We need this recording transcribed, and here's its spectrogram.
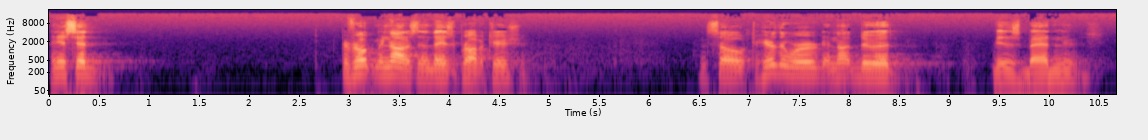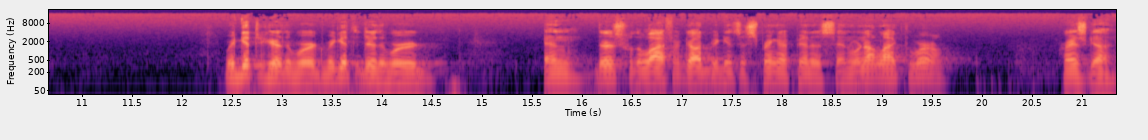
And he said, Provoke me not as in the days of provocation. And so to hear the word and not do it is bad news. We get to hear the word, we get to do the word, and there's where the life of God begins to spring up in us, and we're not like the world. Praise God.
